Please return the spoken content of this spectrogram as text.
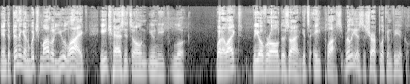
And depending on which model you like, each has its own unique look. What I liked, the overall design gets eight plus. It really is a sharp looking vehicle.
